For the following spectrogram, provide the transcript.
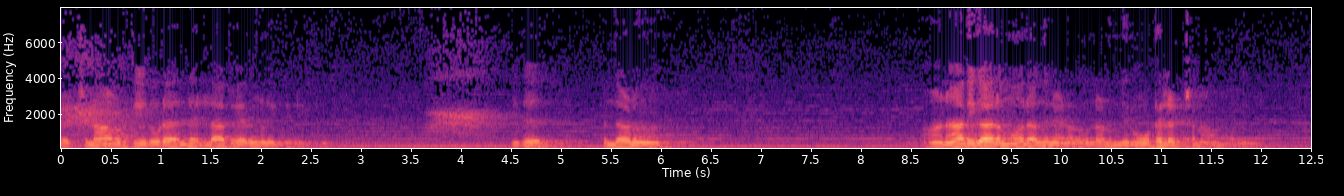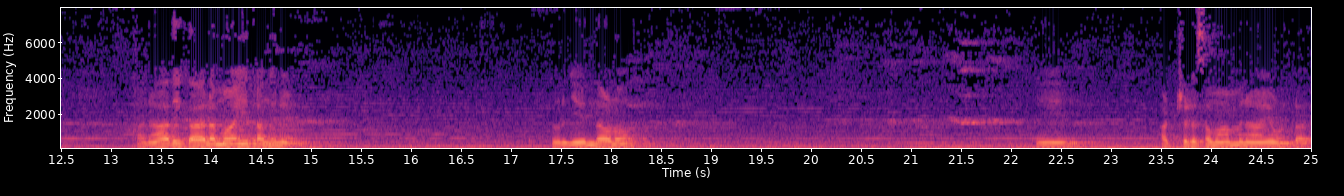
ലക്ഷണാവൃത്തിയിലൂടെ അതിന്റെ എല്ലാ ഭേദങ്ങളെയും ഗ്രഹിക്കും. ഇത് എന്താണ്? അനാദികാലം പോലെ അങ്ങനെയാണ്. അതുകൊണ്ടാണ് നിരൂഢ ലക്ഷണം എന്ന് പറയുന്നത്. അനാദികാലമായി ഇത് അങ്ങനെയാണ്. പറഞ്ഞ എന്താണോ? ഈ അക്ഷരസമാമനായ ഉണ്ടായ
